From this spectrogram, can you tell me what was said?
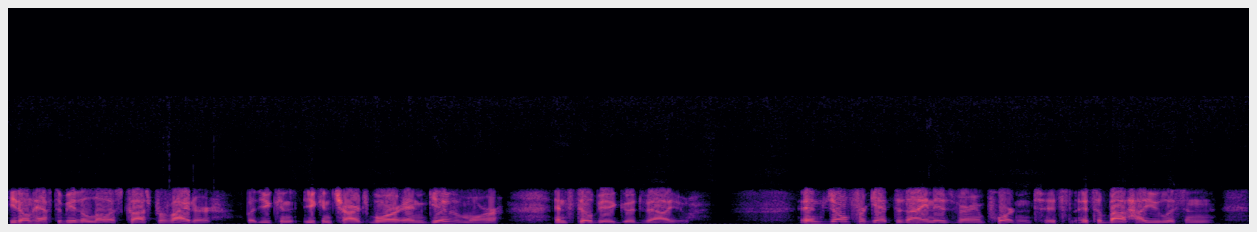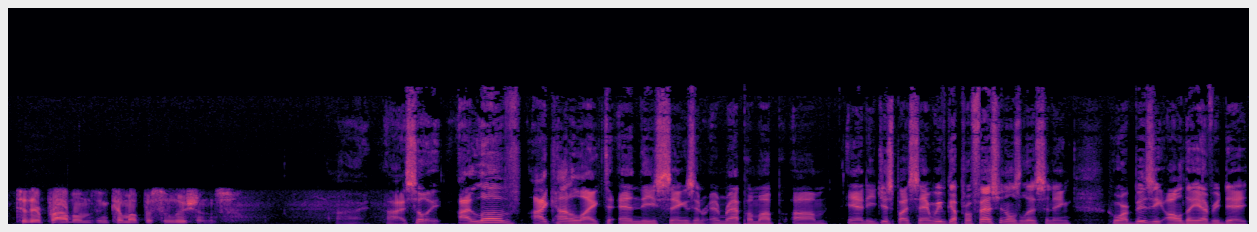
you don't have to be the lowest cost provider, but you can you can charge more and give more and still be a good value. And don't forget design is very important. It's it's about how you listen to their problems and come up with solutions. All right. All right. So I love, I kind of like to end these things and, and wrap them up, um, Andy, just by saying we've got professionals listening who are busy all day, every day.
